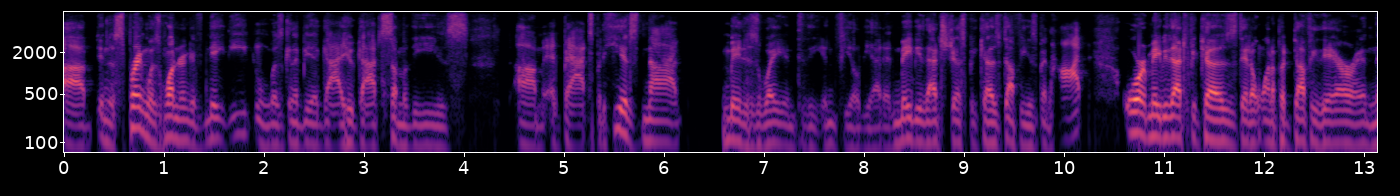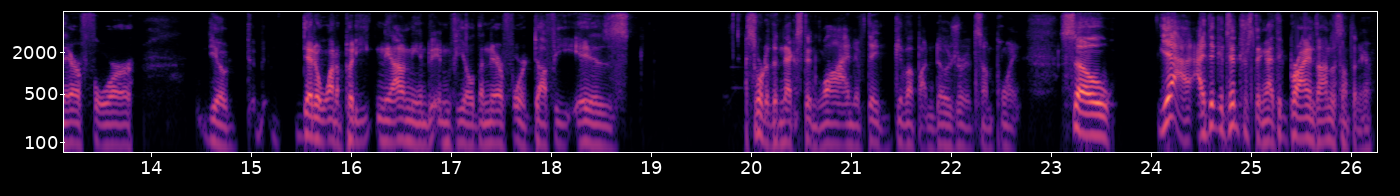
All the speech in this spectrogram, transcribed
uh, in the spring was wondering if Nate Eaton was going to be a guy who got some of these um, at bats, but he has not made his way into the infield yet. And maybe that's just because Duffy has been hot, or maybe that's because they don't want to put Duffy there and therefore, you know, they don't want to put Eaton in the infield, and therefore Duffy is sort of the next in line if they give up on Dozier at some point. So, yeah, I think it's interesting. I think Brian's onto something here.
